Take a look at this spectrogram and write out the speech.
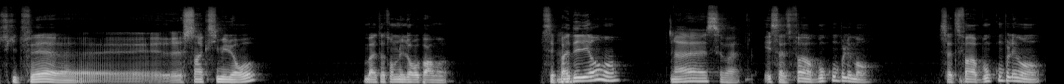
Ce qui te fait euh, 5-6 000 euros. Bah, t'as ton 1000 euros par mois. C'est pas Mm. délirant, hein. Ouais, c'est vrai. Et ça te fait un bon complément. Ça te fait un bon complément.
